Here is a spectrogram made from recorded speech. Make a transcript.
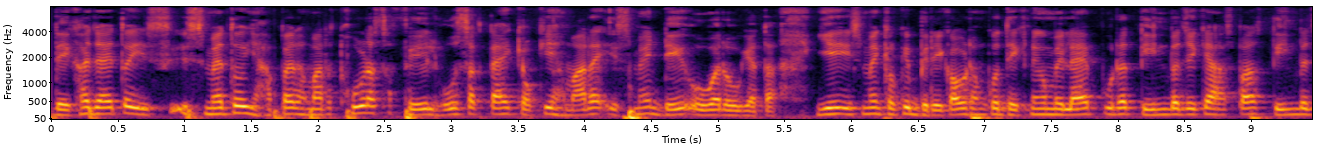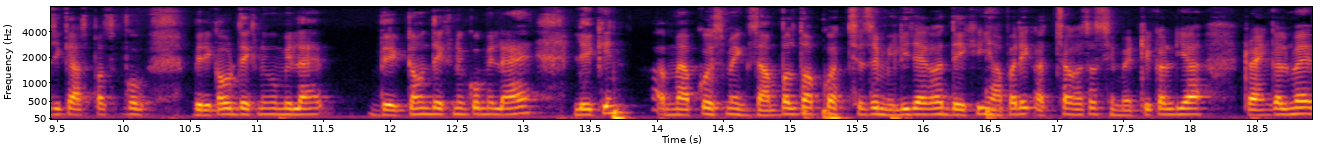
देखा जाए तो इस, इसमें तो यहाँ पर हमारा थोड़ा सा फेल हो सकता है क्योंकि हमारा इसमें डे ओवर हो गया था। ये इसमें क्योंकि ब्रेकआउट हमको देखने को मिला है, पूरा तीन बजे के आसपास, तीन बजे के आसपास हमको ब्रेकआउट देखने को मिला है ब्रेकडाउन देखने को मिला है। लेकिन अब मैं आपको इसमें एग्जांपल तो आपको अच्छे से मिल ही जाएगा। देखिए, यहाँ पर एक अच्छा खासा सिमेट्रिकल या ट्राइंगल में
